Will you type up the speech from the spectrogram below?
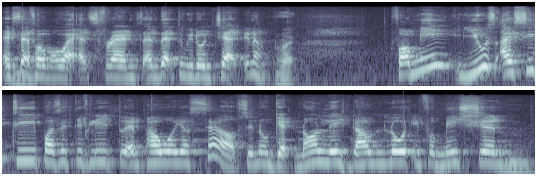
except for my ex friends, and that too we don't chat. You know. Right. For me, use ICT positively to empower yourselves. You know, get knowledge, download information.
